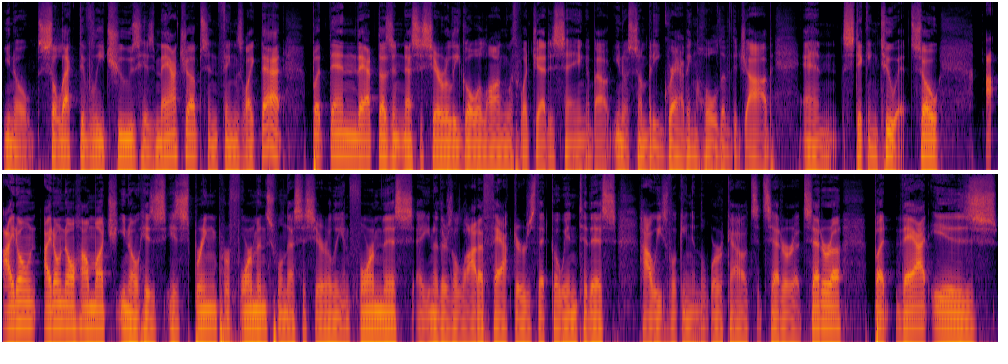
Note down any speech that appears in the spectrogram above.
you know, selectively choose his matchups and things like that. But then that doesn't necessarily go along with what Jed is saying about, you know, somebody grabbing hold of the job and sticking to it. So I don't I don't know how much you know his his spring performance will necessarily inform this. Uh, you know, there's a lot of factors that go into this, how he's looking in the workouts, et cetera, et cetera. But that is,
